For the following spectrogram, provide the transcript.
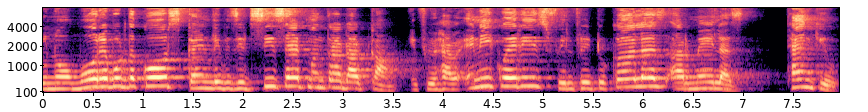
To know more about the course, kindly visit csatmantra.com. If you have any queries, feel free to call us or mail us. Thank you.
